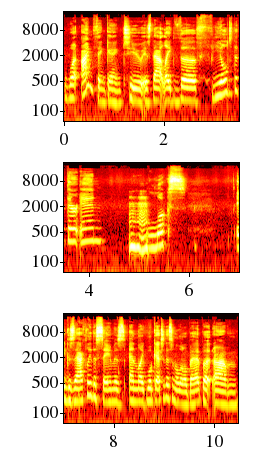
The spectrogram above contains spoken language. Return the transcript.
what I'm thinking too is that like the field that they're in mm-hmm. looks exactly the same as and like we'll get to this in a little bit, but um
